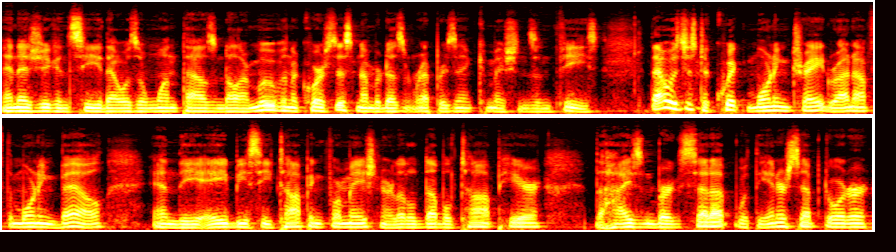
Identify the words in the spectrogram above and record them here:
And as you can see that was a $1,000 move. And of course this number doesn't represent commissions and fees. That was just a quick morning trade right off the morning bell. And the ABC topping formation or little double top here the Heisenberg setup with the intercept order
